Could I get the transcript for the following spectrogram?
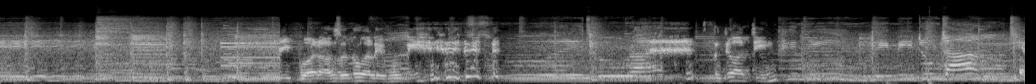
๊ กบอสเอาซะทั่วเลยพวกนี้สวยเท่าไรสุดยอดจริงคืนนี้ไม่มีดวงดาวที่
